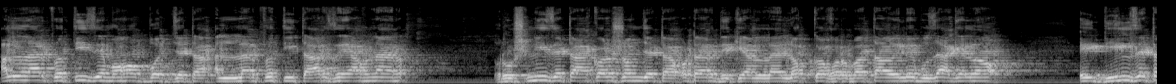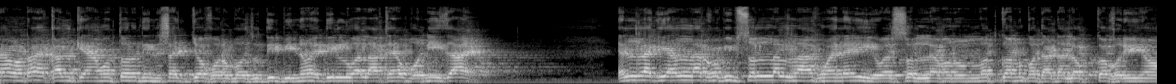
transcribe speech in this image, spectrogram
আল্লাহর প্রতি যে মহব্বত যেটা, আল্লাহর প্রতি তার যে আপনার রোশনি যেটা, আকর্ষণ যেটা, ওটার দিকে আল্লাহ লক্ষ্য করবা, তাহলে বোঝা গেল, এই দিল যেটা, ওটা কালকে আমতর দিন সাহায্য করব। যদি বিনয় দিলওয়ালাকে বনি যায়, এর লাগি আল্লাহর হবিব সাল্লাল্লাহু আলাইহি ওয়াসাল্লামের উম্মতগণ কথাটা লক্ষ্য করিও।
